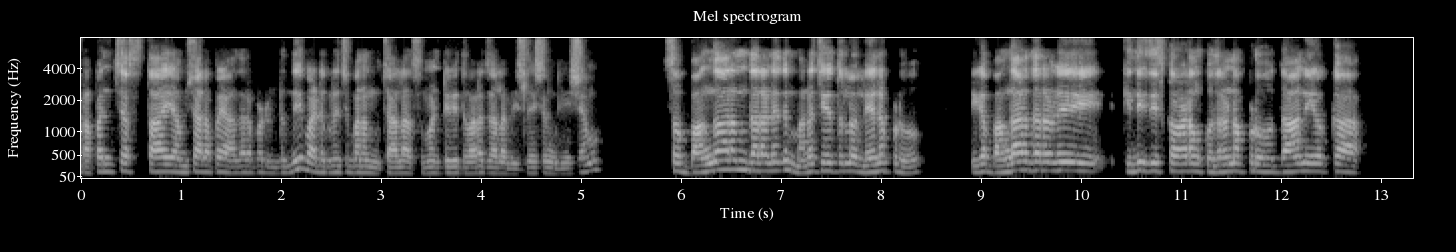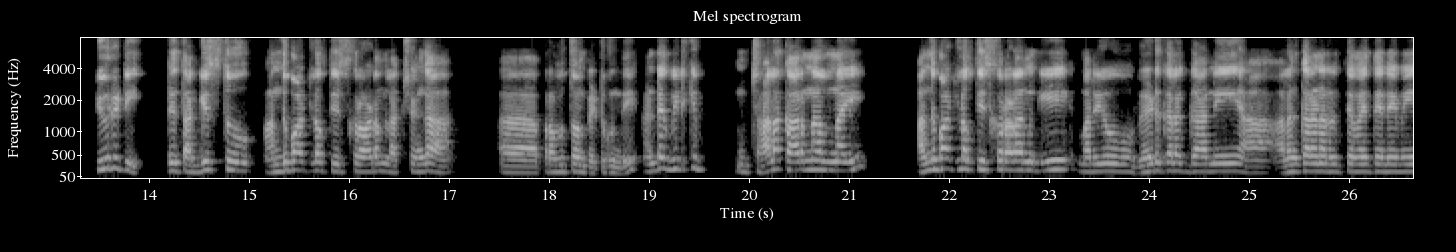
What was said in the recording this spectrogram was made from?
ప్రపంచ స్థాయి అంశాలపై ఆధారపడి ఉంటుంది. వాటి గురించి మనం చాలా సుమన్ టీవీ ద్వారా చాలా విశ్లేషణ చేశాము. సో బంగారం ధర అనేది మన చేతుల్లో లేనప్పుడు ఇక బంగారు ధరని కిందికి తీసుకురావడం కుదరనప్పుడు దాని యొక్క ప్యూరిటీ తగ్గిస్తూ అందుబాటులోకి తీసుకురావడం లక్ష్యంగా ప్రభుత్వం పెట్టుకుంది. అంటే వీటికి చాలా కారణాలు ఉన్నాయి అందుబాటులోకి తీసుకురావడానికి మరియు వేడుకలకు కానీ అలంకరణ నృత్యం అయితేనేమి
